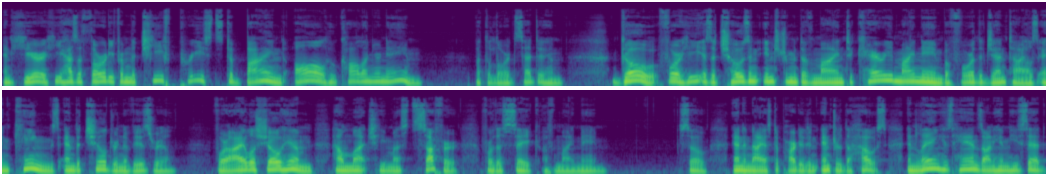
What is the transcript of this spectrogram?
And here he has authority from the chief priests to bind all who call on your name. But the Lord said to him, Go, for he is a chosen instrument of mine to carry my name before the Gentiles and kings and the children of Israel. For I will show him how much he must suffer for the sake of my name. So Ananias departed and entered the house, and laying his hands on him, he said,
